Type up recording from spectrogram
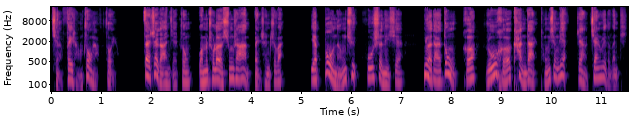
起了非常重要的作用。在这个案件中，我们除了凶杀案本身之外，也不能去忽视那些。虐待动物和如何看待同性恋这样尖锐的问题，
